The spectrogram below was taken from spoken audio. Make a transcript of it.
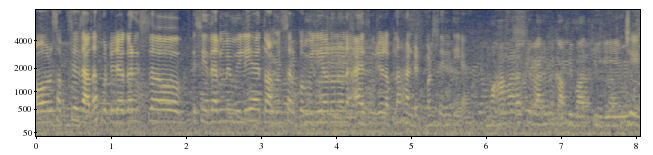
और सबसे ज़्यादा फुटेज अगर इस सीज़न में मिली है तो अमित सर को मिली है और उन्होंने एज यूजल अपना हंड्रेड परसेंट दिया है। महाभारत के बारे में काफ़ी बात की गई है। जी।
